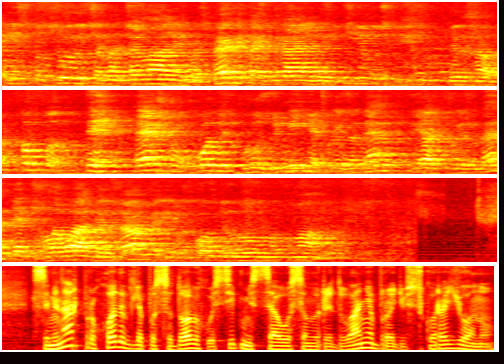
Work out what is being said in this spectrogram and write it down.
які стосуються національної безпеки та територіальної цілості держави. Тобто те, що входить в розуміння президент як президент, як глава держави і верховний головнокомандувач. Семінар проходив для посадових осіб місцевого самоврядування Бродівського району.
